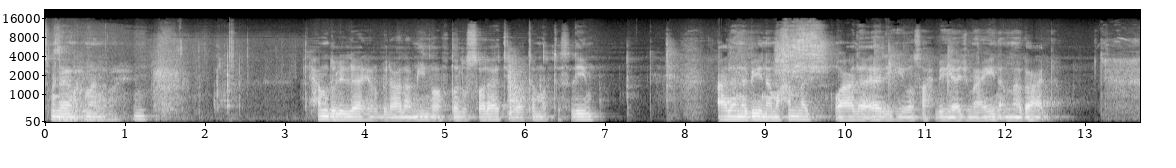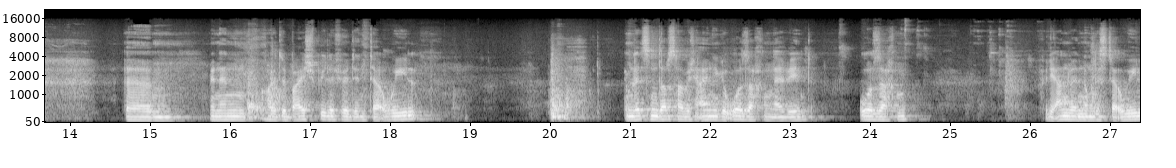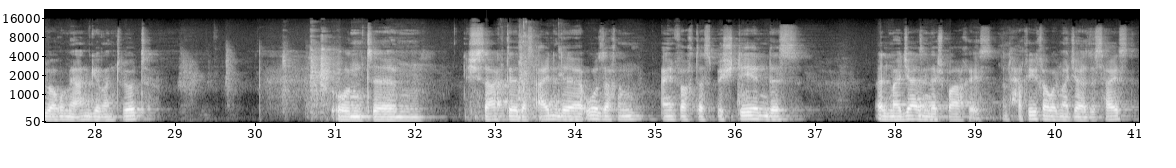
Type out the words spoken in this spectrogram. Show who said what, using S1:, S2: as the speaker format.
S1: بسم الله الرحمن الرحيم الحمد لله رب العالمين وأفضل الصلاة وأتم التسليم على نبينا محمد وعلى آله وصحبه أجمعين أما بعد ähm, Wir nennen heute Beispiele für den Ta'wil. Im letzten Dars habe ich einige Ursachen erwähnt. Ursachen für die Anwendung des Ta'wil, warum er angewandt wird. Und ähm, ich sagte, dass eine der Ursachen einfach das Bestehen des Al-Majaz in der Sprache ist. Al-Haqiqa wal-Majaz. Das heißt,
